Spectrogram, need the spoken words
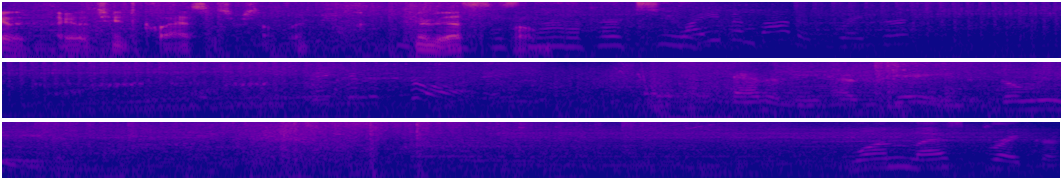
Gotta, I gotta change classes or something. Maybe that's the problem. One less Breaker.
